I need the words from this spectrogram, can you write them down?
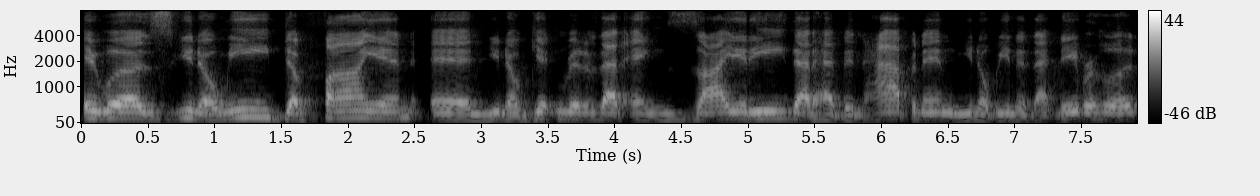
it was you know me defying and you know getting rid of that anxiety that had been happening you know being in that neighborhood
